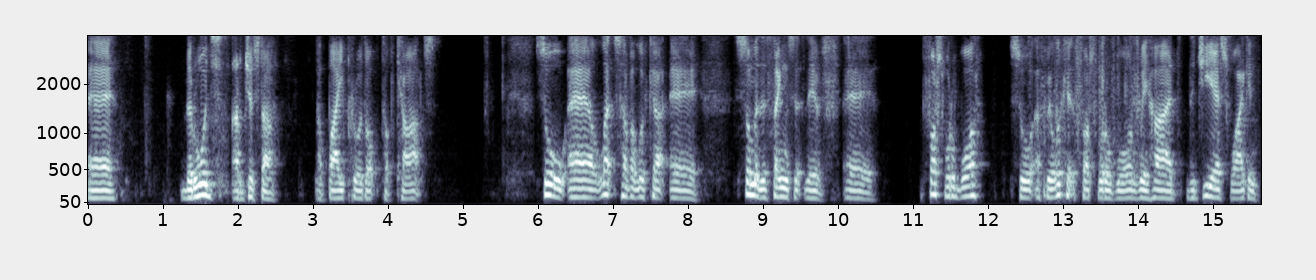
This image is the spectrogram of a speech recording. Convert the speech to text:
uh, the roads are just a, a byproduct of carts. So uh, let's have a look at uh, some of the things that they've. Uh, First World War, So if we look at the First World War, we had the GS wagon.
